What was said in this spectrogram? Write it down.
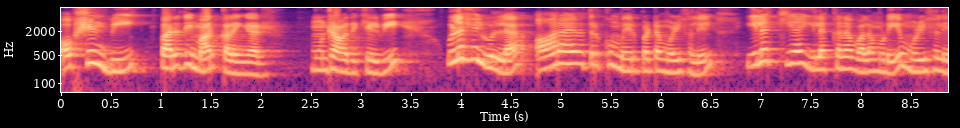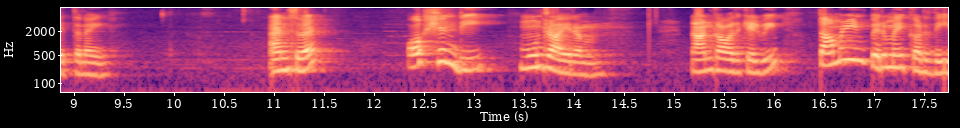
option B Parithimar Kalaignar. மூன்றாவது கேள்வி. உலகில் உள்ள ஆறாயிரத்திற்கும் மேற்பட்ட மொழிகளில் இலக்கிய இலக்கண வளமுடைய மொழிகள் எத்தனை? ஆன்சர் ஆப்ஷன் டி மூன்றாயிரம். நான்காவது கேள்வி. தமிழின் பெருமை கருதி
